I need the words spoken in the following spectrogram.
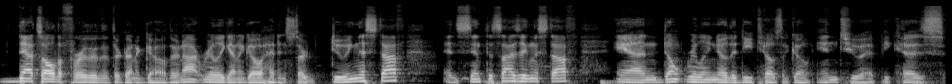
that's all the further that they're going to go. They're not really going to go ahead and start doing this stuff and synthesizing this stuff and don't really know the details that go into it because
